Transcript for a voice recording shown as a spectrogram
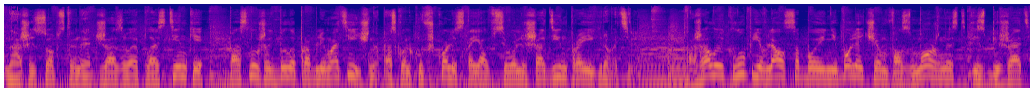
Наши собственные джазовые пластинки послушать было проблематично, поскольку в школе стоял всего лишь один проигрыватель. Пожалуй, клуб являл собой не более чем возможность избежать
